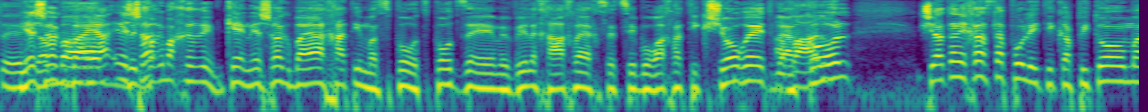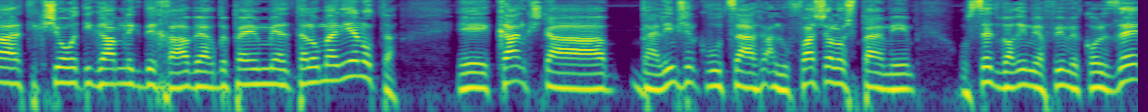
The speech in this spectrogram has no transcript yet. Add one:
uh, גם בדברים אחרים. כן, יש רק בעיה אחת עם הספורט. ספורט זה מביא לך אחלה יחסי ציבור, אחלה תקשורת והכל. כשאתה נכנס לפוליטיקה, פתאום התקשורת היא גם נגדך, והרבה פעמים אתה לא מעניין אותה. כאן, כשאתה בעלים של קבוצה, אלופה שלוש פעמים, עושה דברים יפים וכל זה,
